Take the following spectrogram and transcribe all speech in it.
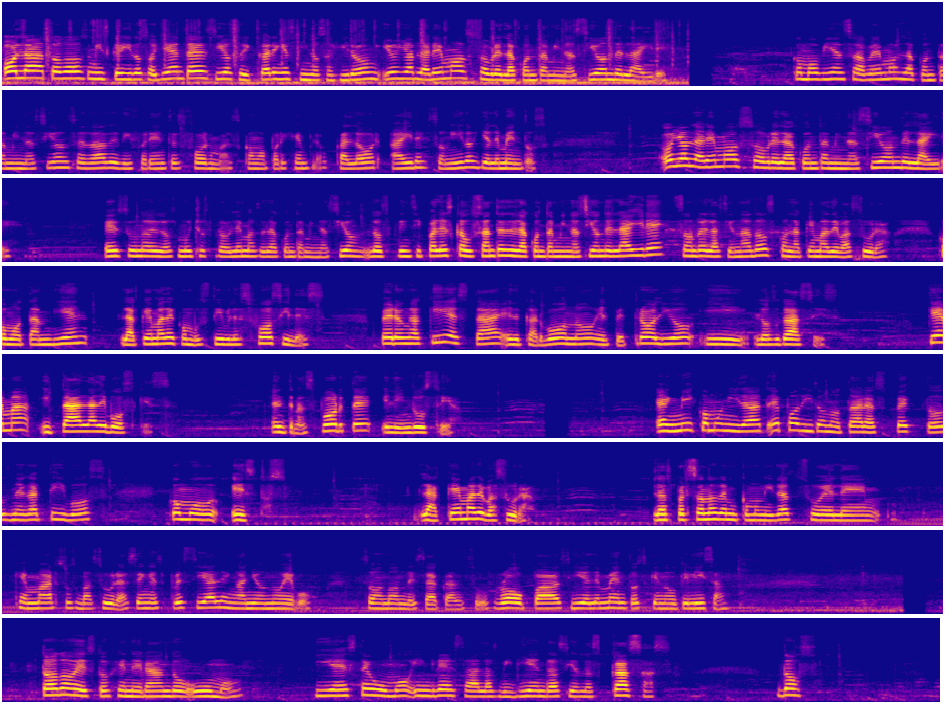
Hola a todos mis queridos oyentes, yo soy Karen Espinosa Girón y hoy hablaremos sobre la contaminación del aire. Como bien sabemos, la contaminación se da de diferentes formas, como por ejemplo calor, aire, sonido y elementos. Hoy hablaremos sobre la contaminación del aire. Es uno de los muchos problemas de la contaminación. Los principales causantes de la contaminación del aire son relacionados con la quema de basura, como también la quema de combustibles fósiles. Pero aquí está el carbono, el petróleo y los gases. Quema y tala de bosques. El transporte y la industria. En mi comunidad he podido notar aspectos negativos como estos. La quema de basura. Las personas de mi comunidad suelen quemar sus basuras, en especial en Año Nuevo. Son donde sacan sus ropas y elementos que no utilizan. Todo esto generando humo y este humo ingresa a las viviendas y a las casas. 2.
